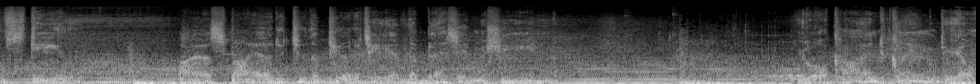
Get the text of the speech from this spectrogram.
of steel. I aspired to the purity of the blessed machine. Your kind cling to your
